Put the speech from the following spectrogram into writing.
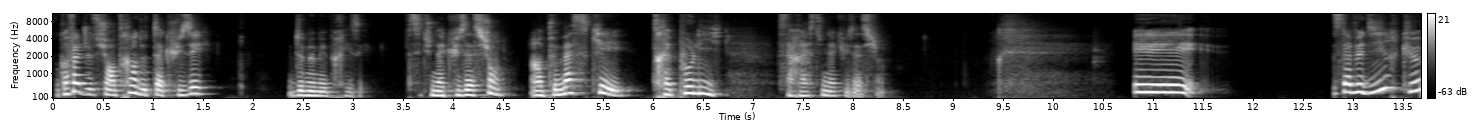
Donc en fait, je suis en train de t'accuser de me mépriser. C'est une accusation, un peu masquée, très polie. Ça reste une accusation. Et ça veut dire que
